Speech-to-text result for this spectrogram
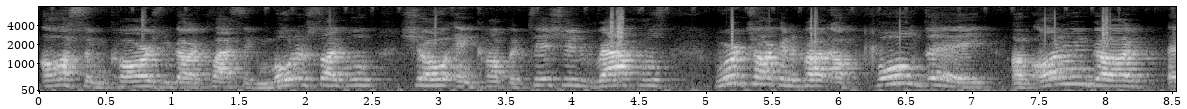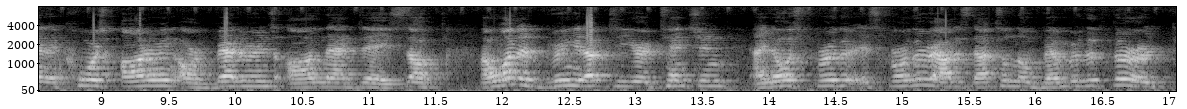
Awesome cars. We've got a classic motorcycle show and competition, raffles. We're talking about a full day of honoring God and, of course, honoring our veterans on that day. So I want to bring it up to your attention. I know it's further it's further out. It's not till November the third,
